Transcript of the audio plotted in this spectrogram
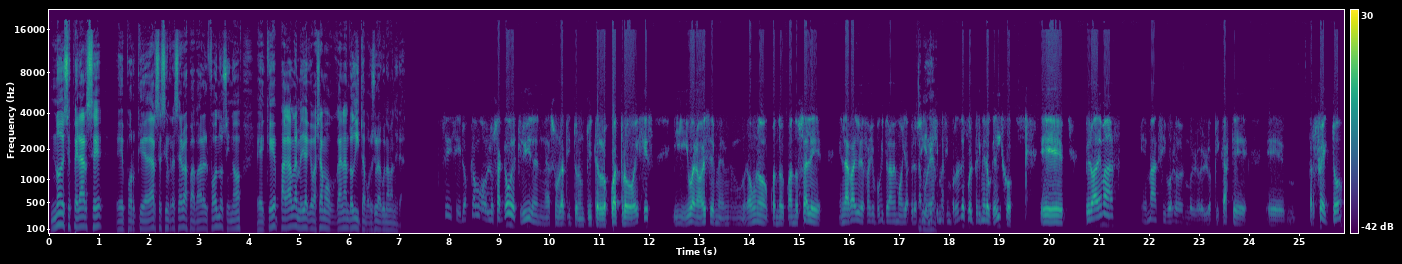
no desesperarse. Por quedarse sin reservas para pagar el fondo, sino que pagar a medida que vayamos ganando guita, por decirlo de alguna manera. Sí, sí, los acabo, los acabo de escribir en, hace un ratito en un Twitter, los cuatro ejes, y bueno, a veces a uno cuando, cuando sale en la radio le falla un poquito la memoria, pero sí, el eje más importante fue el primero que dijo. Eh, pero además, eh, Maxi, vos lo, explicaste eh, perfecto,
